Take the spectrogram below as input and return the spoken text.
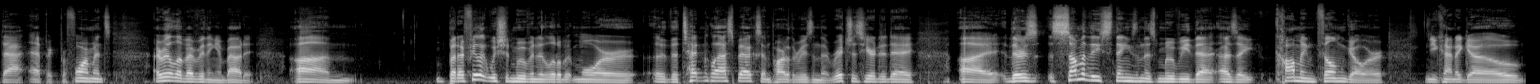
that epic performance. I really love everything about it. Um, but I feel like we should move into a little bit more uh, the technical aspects, and part of the reason that Rich is here today. Uh, there's some of these things in this movie that, as a common film goer, you kind of go,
